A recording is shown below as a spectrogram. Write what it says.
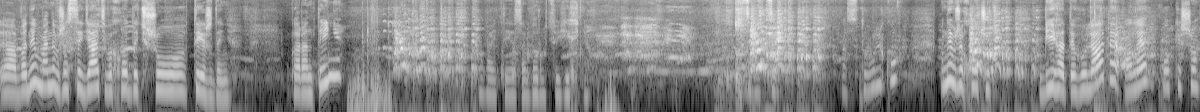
Е, Вони в мене вже сидять, виходить, що тиждень в карантині. Давайте я заберу цю їхню цю- каструльку. Вони вже хочуть бігати, гуляти, але поки що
